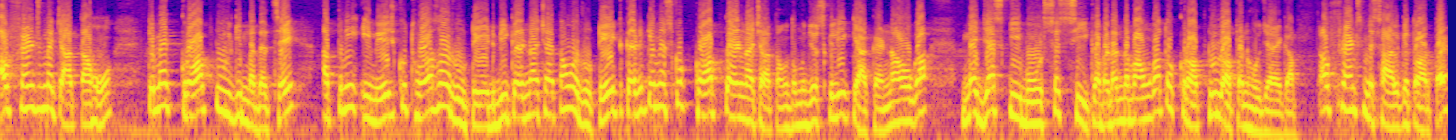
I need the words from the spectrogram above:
अब फ्रेंड्स, मैं चाहता हूँ कि मैं क्रॉप टूल की मदद से अपनी इमेज को थोड़ा सा रोटेट भी करना चाहता हूँ। रोटेट करके मैं इसको क्रॉप करना चाहता हूँ। तो मुझे उसके लिए क्या करना होगा? मैं जस्ट कीबोर्ड से सी का बटन दबाऊँगा तो क्रॉप टूल ओपन हो जाएगा। अब फ्रेंड्स, मिसाल के तौर पर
